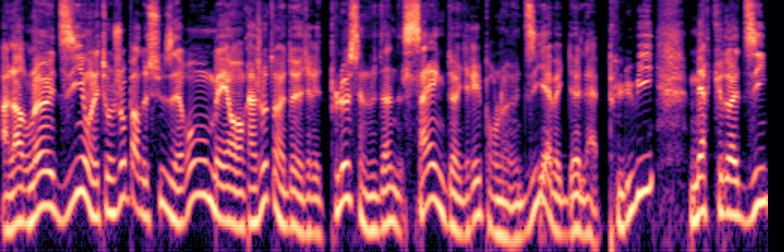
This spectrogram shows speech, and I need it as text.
Alors lundi, on est toujours par-dessus le zéro, mais on rajoute un degré de plus, ça nous donne 5 degrés pour lundi avec de la pluie. Mercredi,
